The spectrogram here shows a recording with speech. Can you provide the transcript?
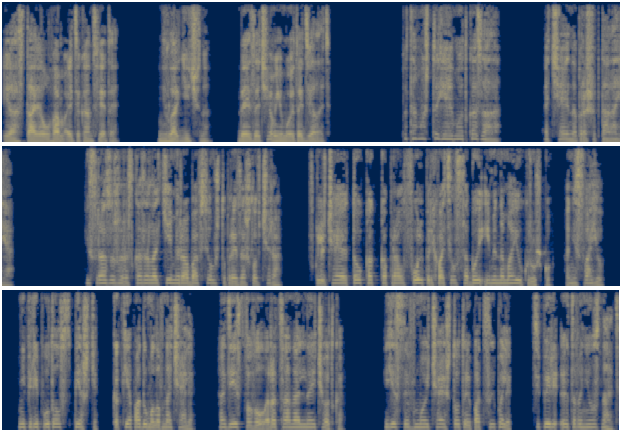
и оставил вам эти конфеты? Нелогично. Да и зачем ему это делать?» «Потому что я ему отказала», — отчаянно прошептала я и сразу же рассказала Кемеру обо всем, что произошло вчера, включая то, как капрал Фоль прихватил с собой именно мою кружку, а не свою. Не перепутал в спешке, как я подумала вначале, а действовал рационально и четко. Если в мой чай что-то и подсыпали, теперь этого не узнать.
